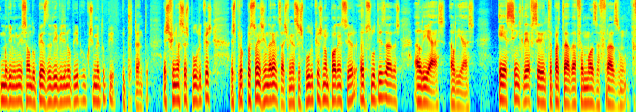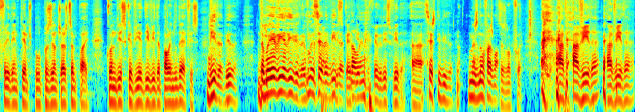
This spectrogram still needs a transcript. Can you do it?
uma, diminuição do peso da dívida no PIB com o crescimento do PIB. E, portanto, as finanças públicas, as preocupações inerentes às finanças públicas não podem ser absolutizadas. Aliás, aliás, é assim que deve ser interpretada a famosa frase preferida em tempos pelo Presidente Jorge Sampaio, quando disse que havia dívida para além do déficit. Vida, vida. Também havia dívida, mas era vida. Disse além... eu disse vida. Há... Disseste vida, não. mas não faz mal. Seja logo que for. Há, há, vida, há vida,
